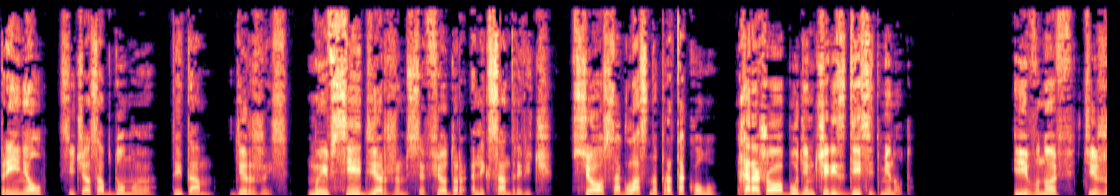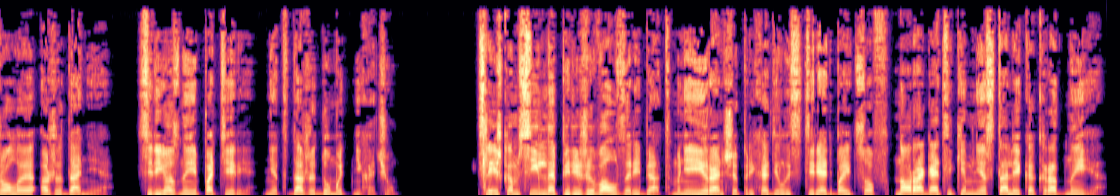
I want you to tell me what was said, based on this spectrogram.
Принял, сейчас обдумаю. Ты там держись. Мы все держимся, Федор Александрович. Все согласно протоколу. Хорошо, будем через десять минут. И вновь тяжелое ожидание. Серьезные потери. Нет, даже думать не хочу. Слишком сильно переживал за ребят. Мне и раньше приходилось терять бойцов, но рогатики мне стали как родные.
